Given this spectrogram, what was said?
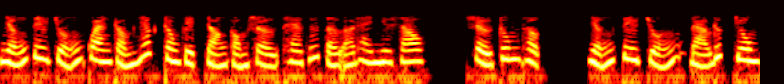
Những tiêu chuẩn quan trọng nhất trong việc chọn cộng sự theo thứ tự ở đây như sau. Sự trung thực, những tiêu chuẩn đạo đức chung,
